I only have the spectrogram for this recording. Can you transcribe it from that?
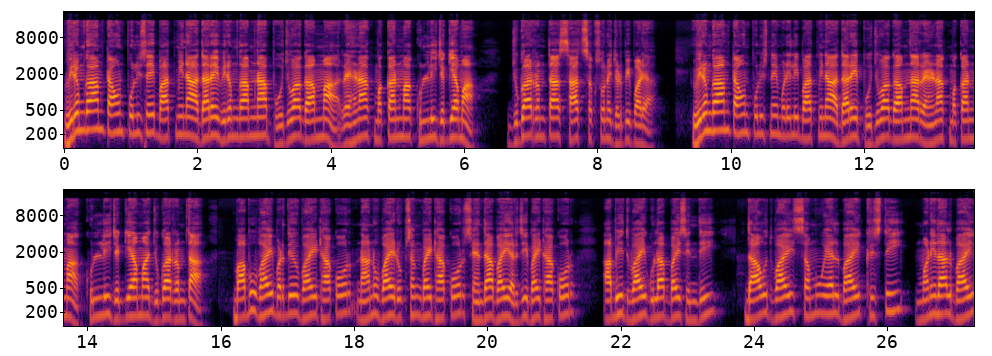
વિરમગામ ટાઉન પોલીસે બાતમીના આધારે વિરમગામના ભોજવા ગામમાં રહેણાંક મકાનમાં ખુલ્લી જગ્યામાં જુગાર રમતા સાત શખ્સોને ઝડપી પાડ્યા. વિરમગામ ટાઉન પોલીસને મળેલી બાતમીના આધારે ભોજવા ગામના રહેણાંક મકાનમાં ખુલ્લી જગ્યામાં જુગાર રમતા બાબુભાઈ બળદેવભાઈ ઠાકોર, નાનુભાઈ રૂપસંગભાઈ ઠાકોર, સેંધાભાઈ અરજીભાઈ ઠાકોર, આબિદભાઈ ગુલાબભાઈ સિંધી દાઉદભાઈ, સમુએલભાઈ, ખ્રિસ્તી, મણિલાલભાઈ,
